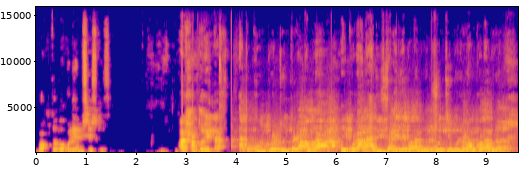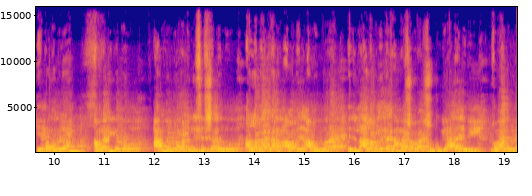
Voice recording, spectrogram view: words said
বক্তব্য বলে আমি শেষ করছি। আলহামদুলিল্লাহ। এতক্ষণ পর্যন্ত আমরা এই কোরআন, হাদিস থেকে যে কথাগুলো শুনছি, মূল্যবান কথাগুলো, এই কথাগুলো আমরা কি করব? আমল করার জন্য চেষ্টা করব। আল্লাহ আমাদের আমল করায় এই জন্য আল্লাহ কাছে আমরা সবাই শুকুরিয়া আদায় করি। সবাই বলি,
